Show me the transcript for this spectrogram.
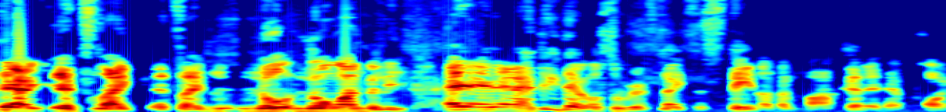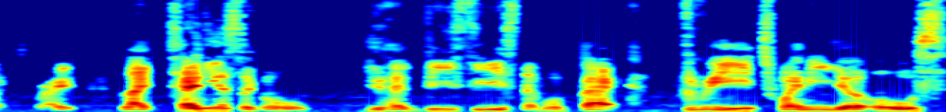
it's like it's like no no one believes, and, and I think that also reflects the state of the market at that point, right? Like ten years ago, you had VCs that were back three 20 year olds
